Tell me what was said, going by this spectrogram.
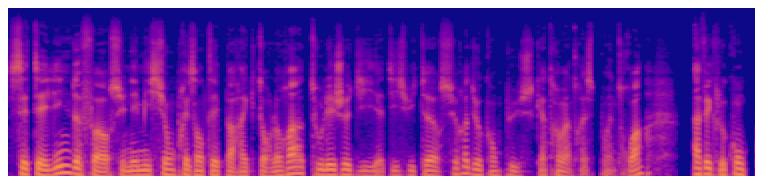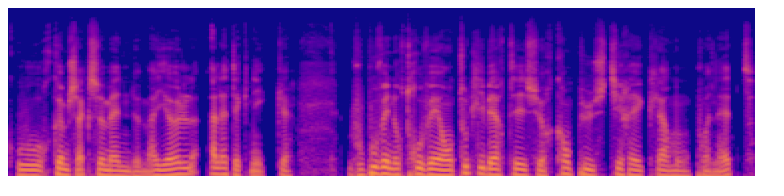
C'était Ligne de Force, une émission présentée par Hector Laura tous les jeudis à 18h sur Radio Campus 93.3, avec le concours, comme chaque semaine, de Mayol à la technique. Vous pouvez nous retrouver en toute liberté sur campus-clermont.net.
